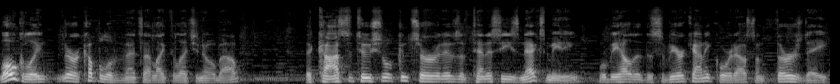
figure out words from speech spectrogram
Locally, there are a couple of events I'd like to let you know about. The Constitutional Conservatives of Tennessee's next meeting will be held at the Sevier County Courthouse on Thursday,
